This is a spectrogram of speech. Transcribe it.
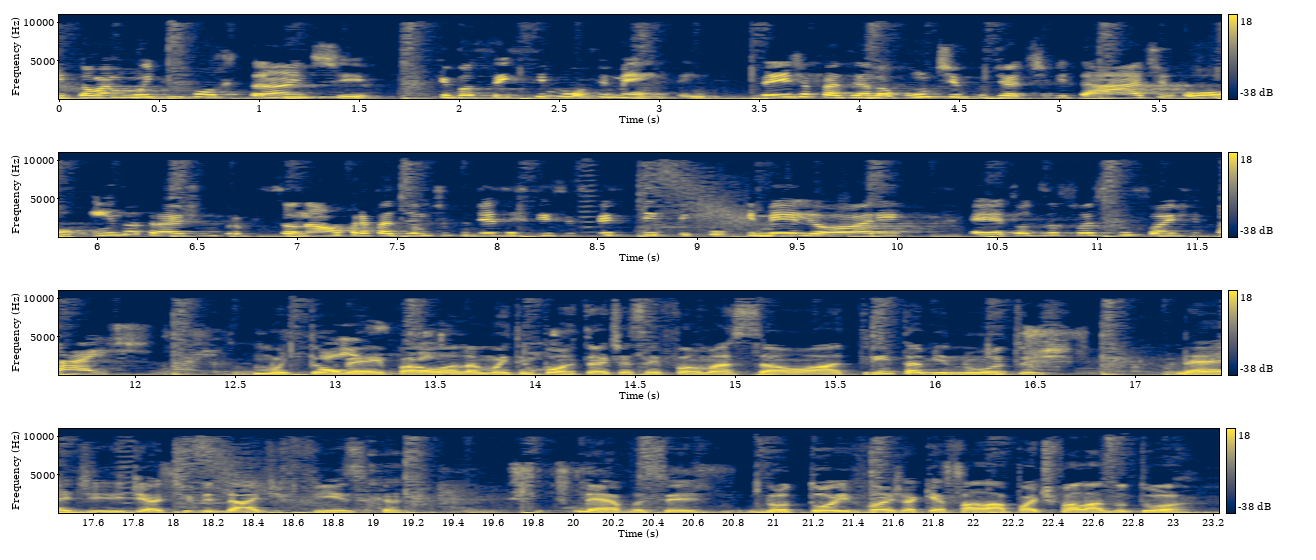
Então é muito importante que vocês se movimentem, seja fazendo algum tipo de atividade ou indo atrás de um profissional para fazer um tipo de exercício específico que melhore é, todas as suas funções vitais. Muito é bem, Paola, muito importante essa informação. Ó, 30 minutos né, de, de atividade física. Né, você, doutor Ivan, já quer falar. Pode falar, doutor.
